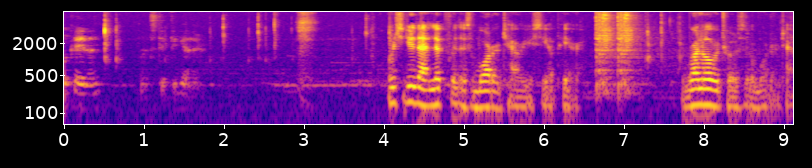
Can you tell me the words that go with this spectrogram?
okay, then. Let's stick together. Once you do that, look for this water tower you see up here. Run over towards the water tower.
